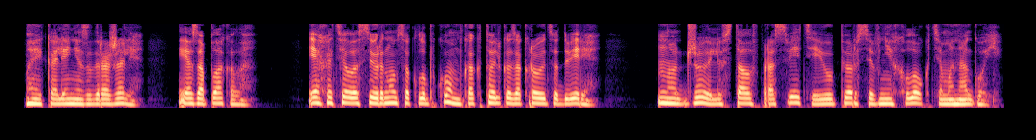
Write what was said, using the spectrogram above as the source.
Мои колени задрожали. Я заплакала. Я хотела свернуться клубком, как только закроются двери. Но Джоэль встал в просвете и уперся в них локтем и ногой.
